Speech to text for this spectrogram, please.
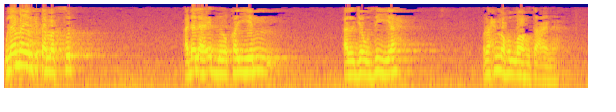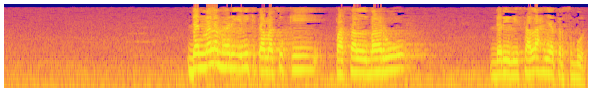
Ulama yang kita maksud adalah Ibnu Qayyim Al-Jauziyah rahimahullahu taala. Dan malam hari ini kita masuki pasal baru dari risalahnya tersebut.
